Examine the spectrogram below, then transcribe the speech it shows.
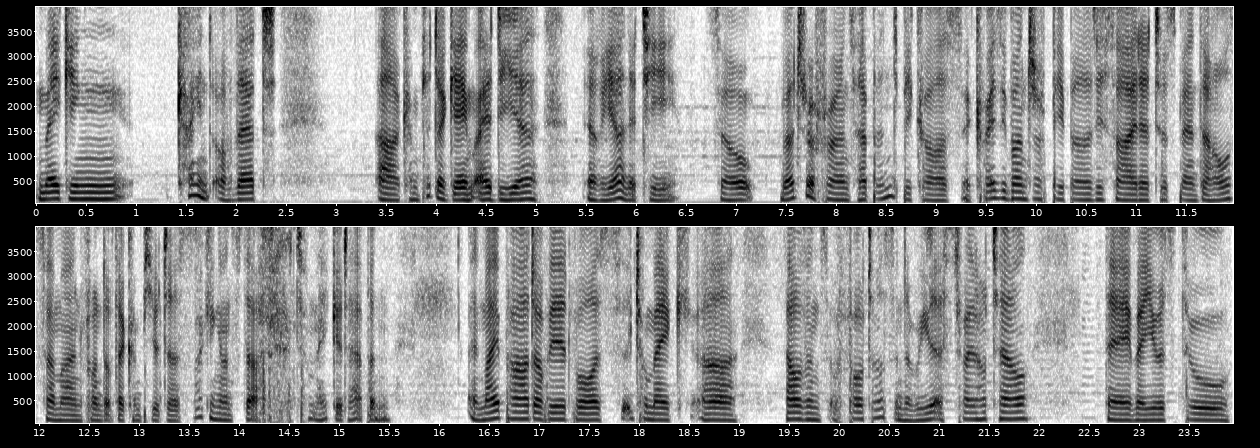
making kind of that uh, computer game idea a reality. So Virtualfurence happened because a crazy bunch of people decided to spend the whole summer in front of their computers working on stuff to make it happen. And my part of it was to make uh, thousands of photos in the real Estrel Hotel. They were used to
